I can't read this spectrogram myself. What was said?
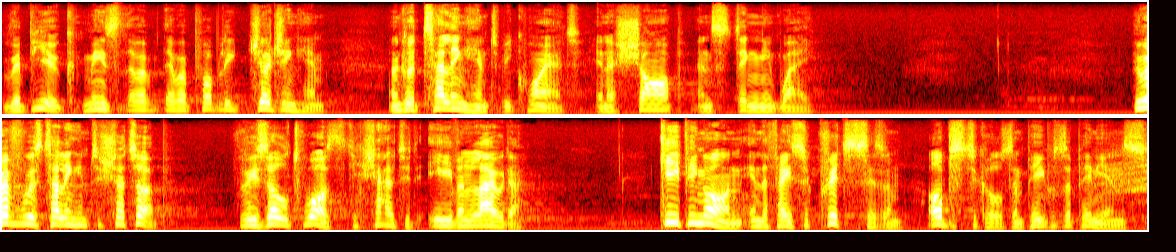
rebuke, means that they were, they were probably judging him and were telling him to be quiet in a sharp and stinging way. Whoever was telling him to shut up, the result was that he shouted even louder, keeping on in the face of criticism, obstacles, and people's opinions.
